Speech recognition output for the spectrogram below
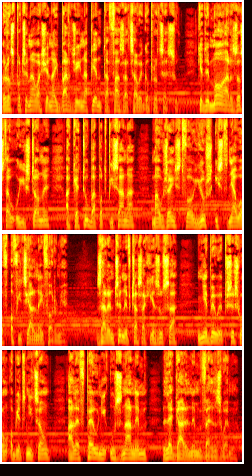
rozpoczynała się najbardziej napięta faza całego procesu. Kiedy Moar został uiszczony, a Ketuba podpisana, małżeństwo już istniało w oficjalnej formie. Zaręczyny w czasach Jezusa nie były przyszłą obietnicą, ale w pełni uznanym, legalnym węzłem.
